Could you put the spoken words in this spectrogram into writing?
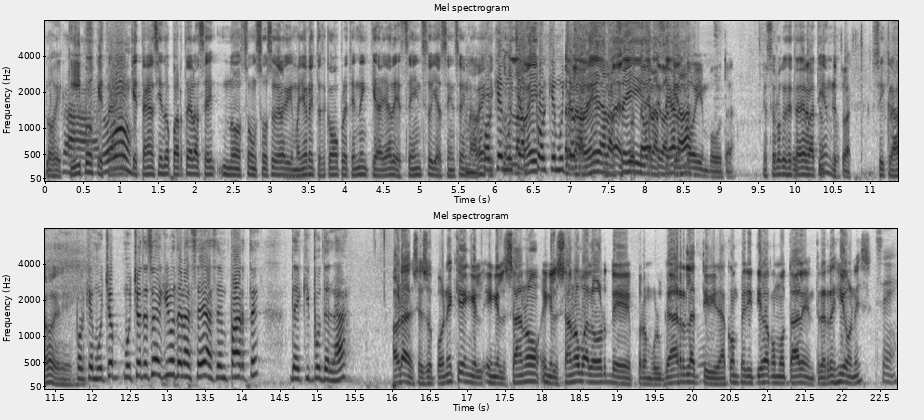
los equipos que están, que están haciendo parte de la C no son socios de la Liga Mayor. Entonces, ¿cómo pretenden que haya descenso y ascenso en la B? Porque muchas- porque muchas- de la B a la Eso C y de la C a la A. en. Eso es lo que se está debatiendo. Sí, claro. eh, Porque muchos, muchos de esos equipos de la C hacen parte de equipos de la A. Ahora, se supone que en el, en el sano, en el sano valor de promulgar la actividad competitiva como tal entre regiones, Sí.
